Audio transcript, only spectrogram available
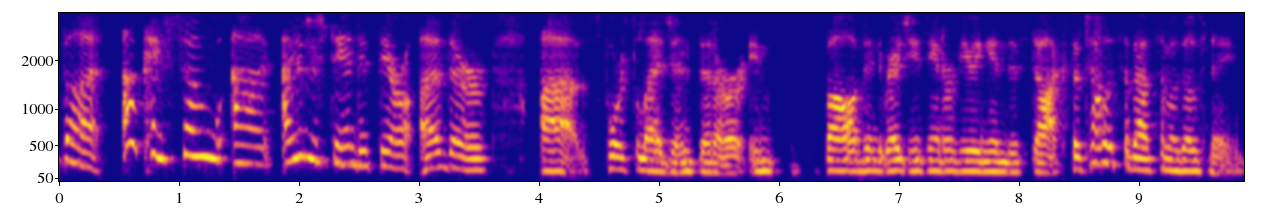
but okay, so uh, I understand that there are other uh, sports legends that are involved in Reggie's interviewing in this doc. So tell us about some of those names.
